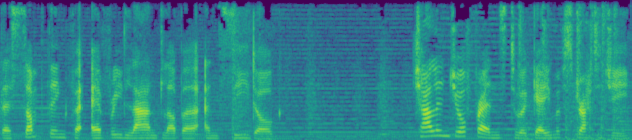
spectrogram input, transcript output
there's something for every landlubber and sea dog. Challenge your friends to a game of strategy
